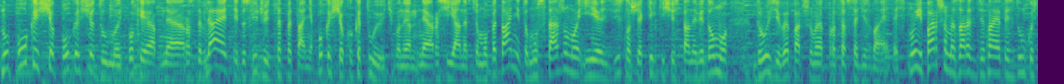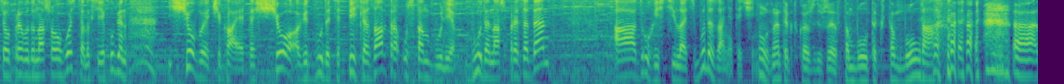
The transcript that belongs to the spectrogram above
ну поки що, поки що думають, поки е, роздивляються і досліджують це питання. Поки що кокетують вони росіяни в цьому питанні, тому стежимо. І звісно ж, як тільки щось стане відомо, друзі, ви першими про це все дізнаєтесь. Ну і першими зараз дізнаєтесь думку з цього приводу нашого гостя Олексія Кубін. Що ви чекаєте? Що відбудеться післязавтра у Стамбулі? Буде наш президент. А другий стілець буде зайнятий чи ні? Ну, знаєте, як то кажуть, вже Стамбул, так Стамбул. Так. Е,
